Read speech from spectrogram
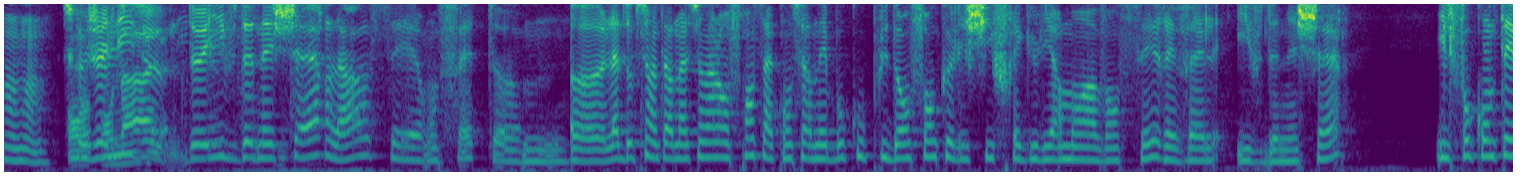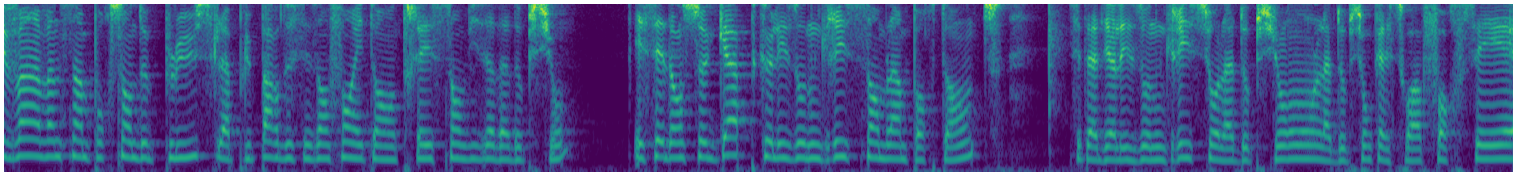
Mhm. Ce que je lis de, Yves de Necher, là, c'est en fait euh, euh, l'adoption internationale en France a concerné beaucoup plus d'enfants que les chiffres régulièrement avancés, révèle Yves de Necher. Il faut compter 20 à 25% de plus, la plupart de ces enfants étant entrés sans visa d'adoption. Et c'est dans ce gap que les zones grises semblent importantes c'est-à-dire les zones grises sur l'adoption, l'adoption qu'elle soit forcée.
